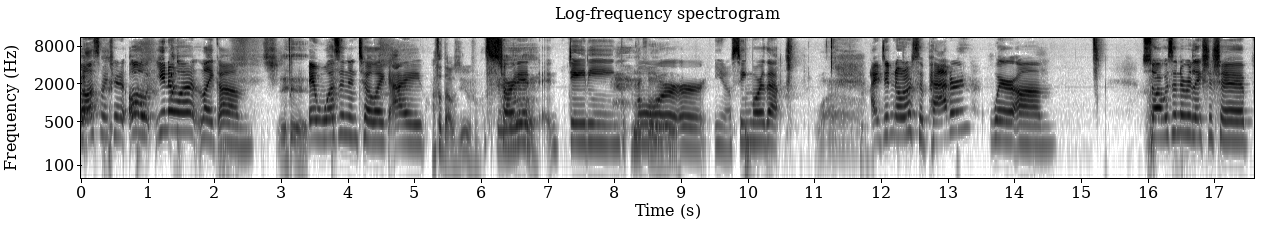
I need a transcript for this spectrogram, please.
lost my train. Of, oh, you know what? Like, um, Shit. it wasn't until like I I thought that was you. started dating more, or you know, seeing more of that. Wow. I didn't notice a pattern where, um, so I was in a relationship.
